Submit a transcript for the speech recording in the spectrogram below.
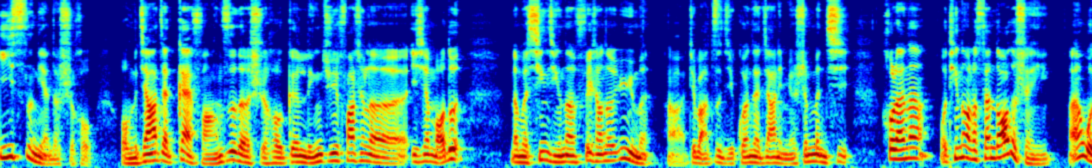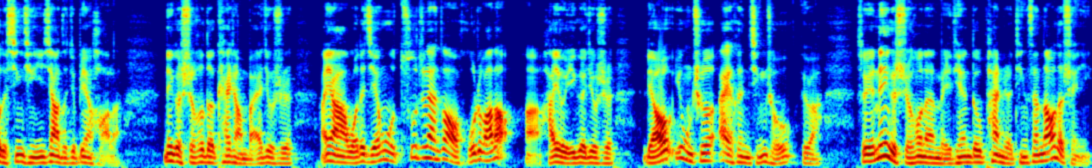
一四年的时候，我们家在盖房子的时候跟邻居发生了一些矛盾，那么心情呢非常的郁闷啊，就把自己关在家里面生闷气。后来呢，我听到了三刀的声音，啊，我的心情一下子就变好了。那个时候的开场白就是，哎呀，我的节目粗制滥造、胡说八道啊，还有一个就是聊用车爱恨情仇，对吧？所以那个时候呢，每天都盼着听三刀的声音，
